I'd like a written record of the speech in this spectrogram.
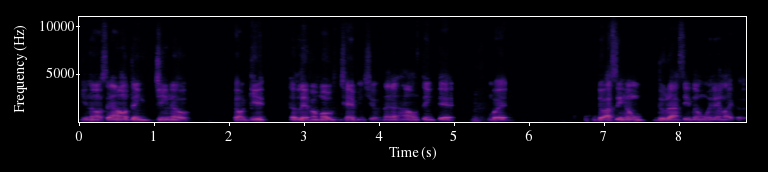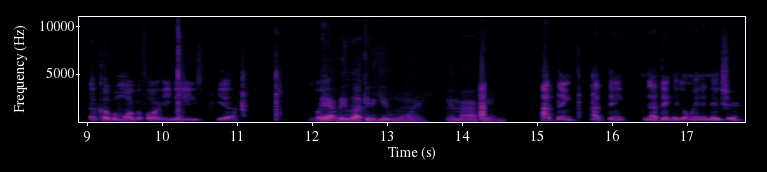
you know, I'm saying I don't think Gino gonna get eleven more championships. Now I don't think that. But do I see him? Do I see them winning like a, a couple more before he leaves? Yeah. But they'll be lucky to get one, in my opinion. I, I think. I think. I think they're gonna win it next year.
